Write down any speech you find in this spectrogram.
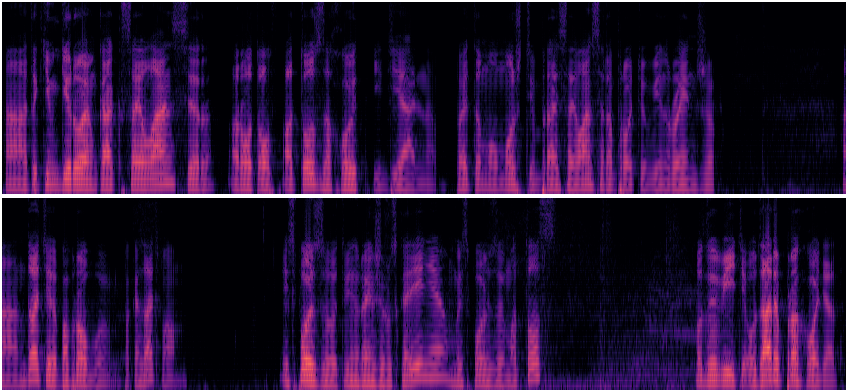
а, таким героем, как Silencer, Rod of Atos заходит идеально. Поэтому можете брать Silencer'а против Windranger. А, ну, давайте попробуем показать вам. Используют Windranger ускорение, мы используем Atos. Вот вы видите, удары проходят.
